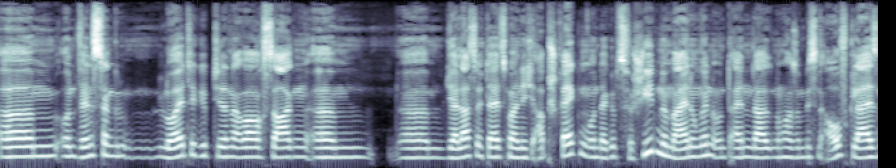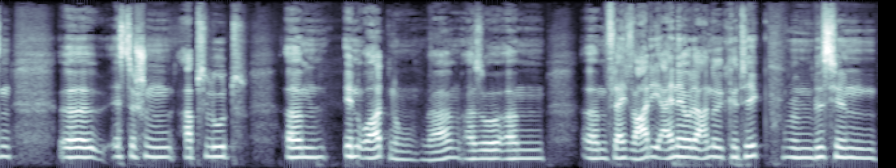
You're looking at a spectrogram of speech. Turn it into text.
Ähm, und wenn es dann Leute gibt, die dann aber auch sagen, ähm, ähm, ja, lasst euch da jetzt mal nicht abschrecken und da gibt's verschiedene Meinungen und einen da nochmal so ein bisschen aufgleisen, äh, ist das schon absolut ähm, in Ordnung. Ja? Also ähm, ähm, vielleicht war die eine oder andere Kritik ein bisschen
